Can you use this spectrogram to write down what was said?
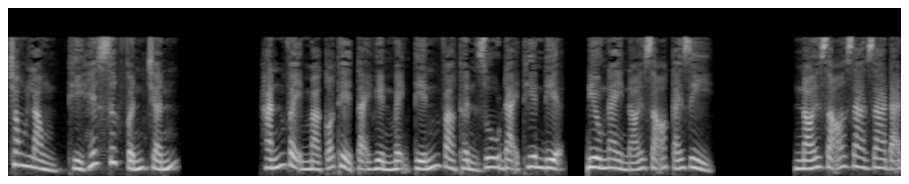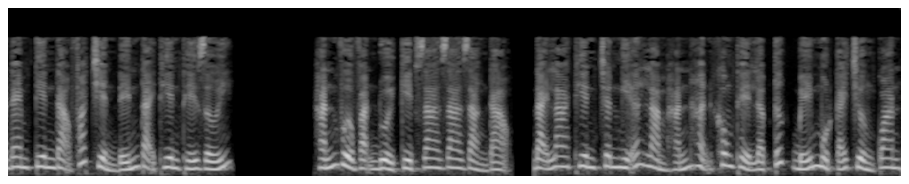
trong lòng thì hết sức phấn chấn. Hắn vậy mà có thể tại huyền mệnh tiến vào thần du đại thiên địa, điều này nói rõ cái gì? Nói rõ ra ra đã đem tiên đạo phát triển đến đại thiên thế giới. Hắn vừa vặn đuổi kịp ra ra giảng đạo, đại la thiên chân nghĩa làm hắn hận không thể lập tức bế một cái trường quan,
